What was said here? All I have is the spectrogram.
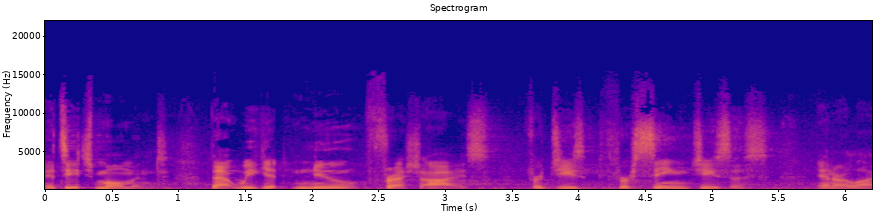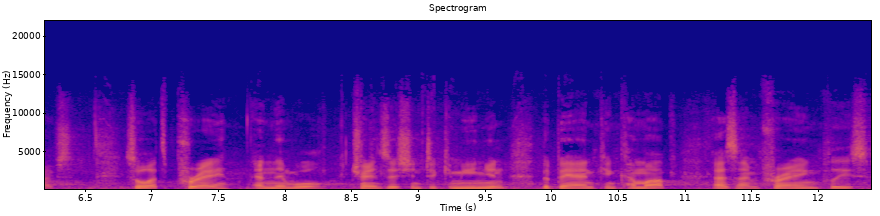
it's each moment that we get new, fresh eyes for, Jesus, for seeing Jesus in our lives. So let's pray, and then we'll transition to communion. The band can come up as I'm praying, please.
